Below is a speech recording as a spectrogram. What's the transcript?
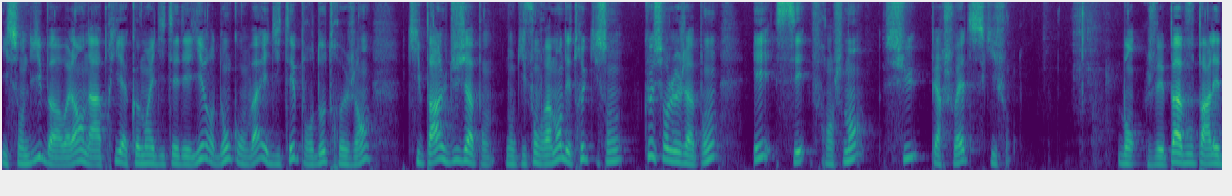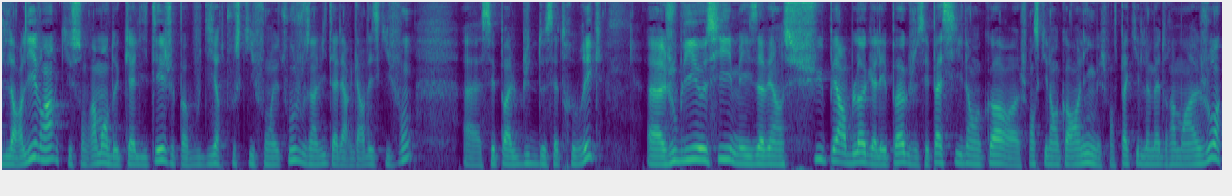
ils se sont dit bah voilà, on a appris à comment éditer des livres, donc on va éditer pour d'autres gens qui parlent du Japon. Donc ils font vraiment des trucs qui sont que sur le Japon et c'est franchement super chouette ce qu'ils font. Bon, je vais pas vous parler de leurs livres, hein, qui sont vraiment de qualité, je vais pas vous dire tout ce qu'ils font et tout, je vous invite à aller regarder ce qu'ils font, euh, c'est pas le but de cette rubrique. Euh, j'oubliais aussi, mais ils avaient un super blog à l'époque, je sais pas s'il est encore, je pense qu'il est encore en ligne, mais je pense pas qu'ils le mettent vraiment à jour,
